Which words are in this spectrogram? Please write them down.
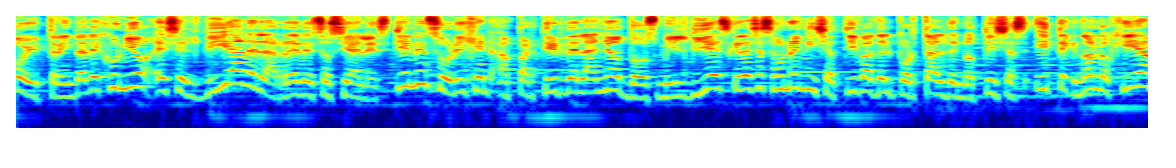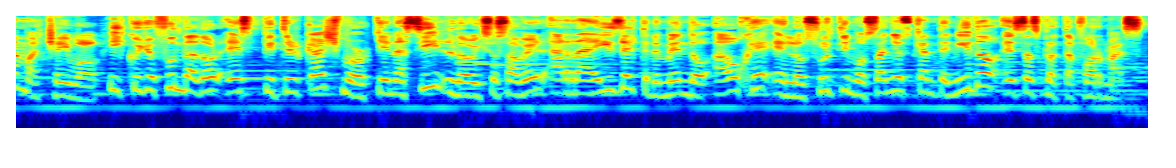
Hoy, 30 de junio, es el Día de las Redes Sociales. Tienen su origen a partir del año 2010 gracias a una iniciativa del portal de noticias y tecnología Machable y cuyo fundador es Peter Cashmore, quien así lo hizo saber a raíz del tremendo auge en los últimos años que han tenido estas plataformas.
